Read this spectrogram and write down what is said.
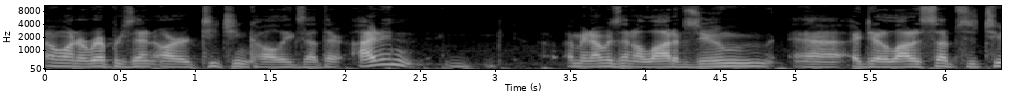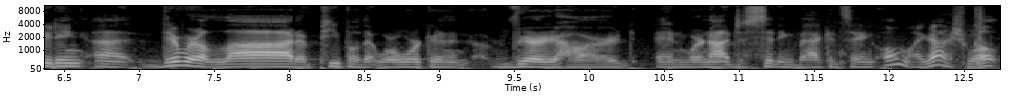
I want to represent our teaching colleagues out there. I didn't. I mean, I was in a lot of Zoom. Uh, I did a lot of substituting. Uh, there were a lot of people that were working very hard, and we're not just sitting back and saying, "Oh my gosh, well,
